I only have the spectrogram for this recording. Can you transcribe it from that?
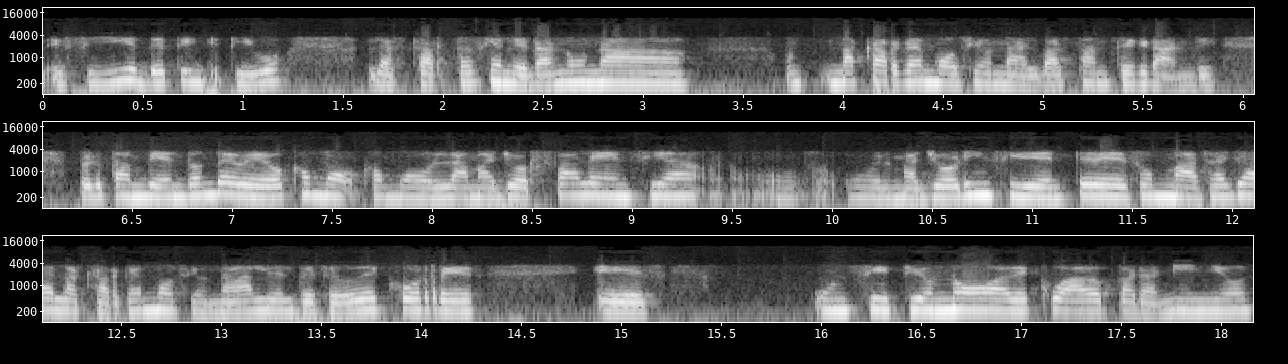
eh, sí, es definitivo, las cartas generan una, una carga emocional bastante grande, pero también donde veo como, como la mayor falencia o, el mayor incidente de eso, más allá de la carga emocional y el deseo de correr, es un sitio no adecuado para niños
